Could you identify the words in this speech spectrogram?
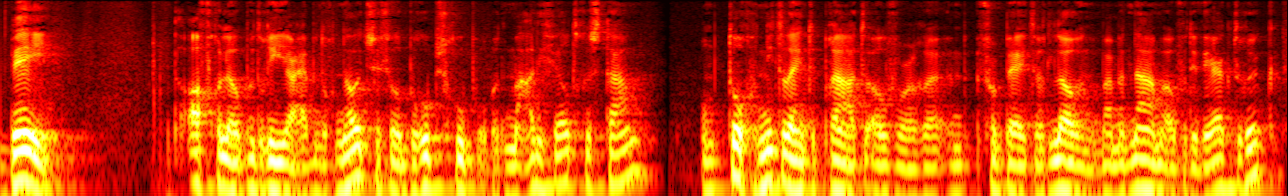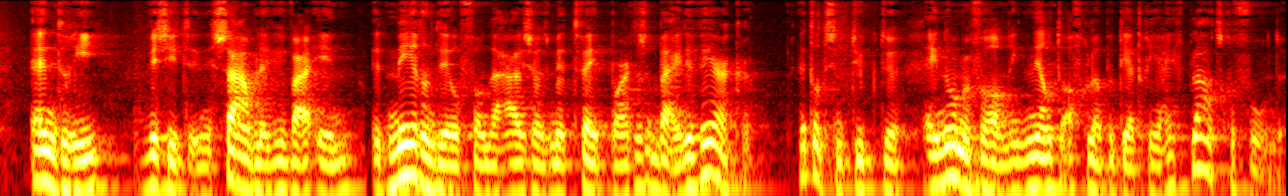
B, de afgelopen drie jaar hebben nog nooit zoveel beroepsgroepen op het Malieveld gestaan. Om toch niet alleen te praten over eh, een verbeterd loon, maar met name over de werkdruk. En drie, we zitten in een samenleving waarin het merendeel van de huishoudens met twee partners beide werken. En dat is natuurlijk de enorme verandering die Nederland de afgelopen 30 jaar heeft plaatsgevonden.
